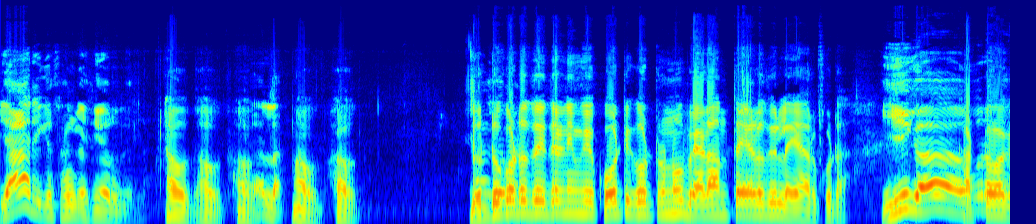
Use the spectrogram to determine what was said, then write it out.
ಯಾರಿಗೆ ಸಂಘ ಸೇರುವುದಿಲ್ಲ? ಹೌದು ಹೌದು ಹೌದು. ಅಲ್ಲ. ಹೌದು ಹೌದು. ದುಡ್ಡು ಕೊಡೋದು ಇದ್ರೆ ನಿಮ್ಗೆ ಕೋಟಿ ಕೊಟ್ರು ಬೇಡ ಅಂತ ಹೇಳುದಿಲ್ಲ ಯಾರು ಕೂಡ. ಈಗ ಅವ್ರು- ಕಟ್ಟುವಾಗ.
